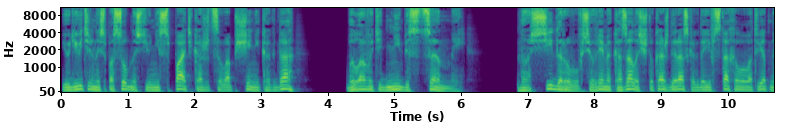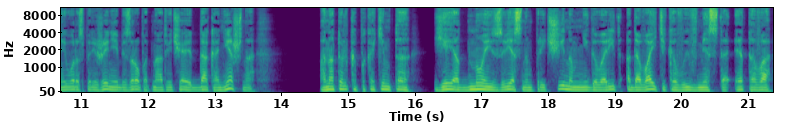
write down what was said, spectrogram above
и удивительной способностью не спать, кажется, вообще никогда, была в эти дни бесценной. Но Сидорову все время казалось, что каждый раз, когда Евстахова в ответ на его распоряжение безропотно отвечает «да, конечно», она только по каким-то ей одной известным причинам не говорит «а давайте-ка вы вместо этого...»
